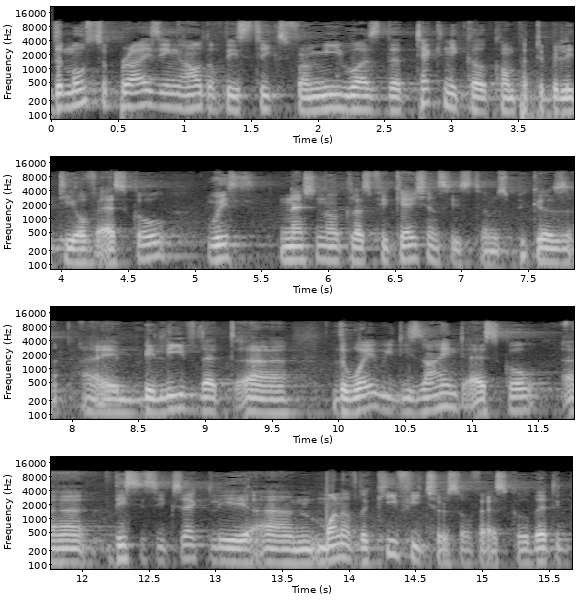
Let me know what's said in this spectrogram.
the most surprising out of these ticks for me was the technical compatibility of ESCO with national classification systems because I believe that uh, the way we designed ESCO, uh, this is exactly um, one of the key features of ESCO, that it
